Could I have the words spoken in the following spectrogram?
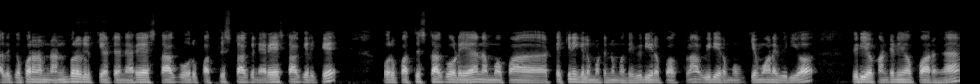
அதுக்கப்புறம் நம்ம நண்பர்கள் கேட்ட நிறைய ஸ்டாக் ஒரு 10 ஸ்டாக் நிறைய ஸ்டாக் இருக்குது ஒரு 10 ஸ்டாக்கோடைய நம்ம ப டெக்னிக்கலை மட்டும் நம்ம இந்த வீடியோவில் பார்க்கலாம். வீடியோ ரொம்ப முக்கியமான வீடியோ. வீடியோ கண்டினியூவாக பாருங்கள்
